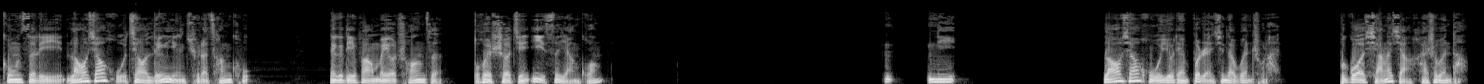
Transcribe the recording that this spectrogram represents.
公司里，老小虎叫林颖去了仓库，那个地方没有窗子，不会射进一丝阳光。你你，老小虎有点不忍心的问出来，不过想了想，还是问道：“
